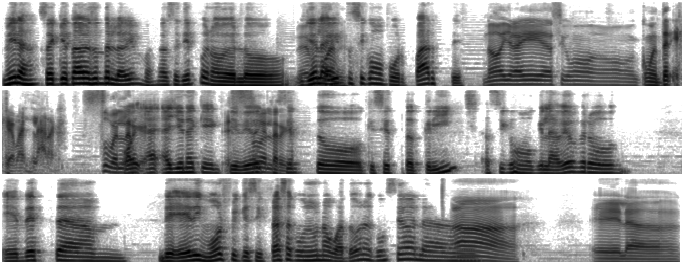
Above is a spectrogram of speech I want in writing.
Mira, sé que estaba pensando en la misma. Hace tiempo no veo lo. Yo la he visto así como por parte. No, yo la vi así como, entera. Es que es más larga, súper larga. hay, hay una que, que veo que siento, que siento cringe, así como que la veo, pero es de esta. mm, de Eddie Murphy que se disfraza como una guatona. ¿Cómo se llama la.? Ah, eh, la.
